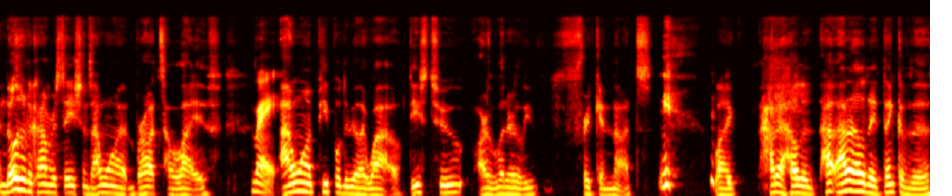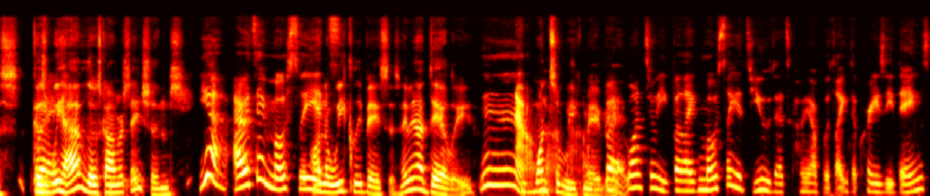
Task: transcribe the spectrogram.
And those are the conversations I want brought to life. Right. I want people to be like, wow, these two are literally freaking nuts. Like, how the hell did how, how the hell did they think of this? Because we have those conversations Yeah, I would say mostly on a weekly basis. Maybe not daily. no, once no, a week, no, maybe. but once a week. But like mostly it's you that's coming up with like the crazy things.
